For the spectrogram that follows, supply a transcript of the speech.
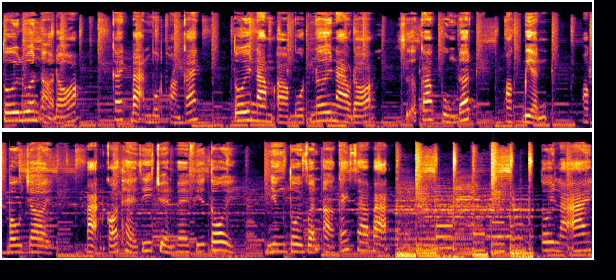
Tôi luôn ở đó, cách bạn một khoảng cách. Tôi nằm ở một nơi nào đó, giữa các vùng đất, hoặc biển, hoặc bầu trời. Bạn có thể di chuyển về phía tôi, nhưng tôi vẫn ở cách xa bạn. Tôi là ai?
